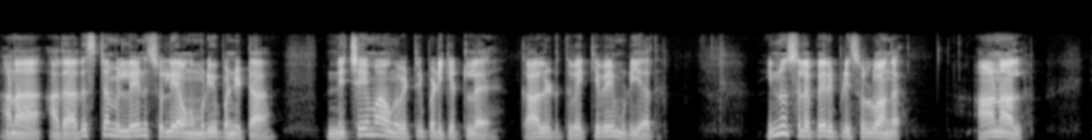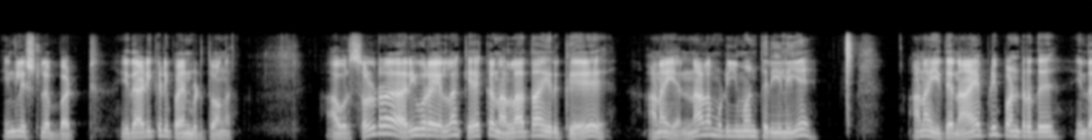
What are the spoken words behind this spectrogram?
ஆனால் அது அதிர்ஷ்டம் இல்லைன்னு சொல்லி அவங்க முடிவு பண்ணிட்டா நிச்சயமாக அவங்க வெற்றி படிக்கட்டில் கால் எடுத்து வைக்கவே முடியாது. இன்னும் சில பேர் இப்படி சொல்லுவாங்க ஆனால் இங்கிலீஷில் பட் இதை அடிக்கடி பயன்படுத்துவாங்க. அவர் சொல்கிற அறிவுரையெல்லாம் கேட்க நல்லா தான் இருக்குது ஆனால் என்னால் முடியுமான்னு தெரியலையே. ஆனால் இதை நான் எப்படி பண்ணுறது இந்த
